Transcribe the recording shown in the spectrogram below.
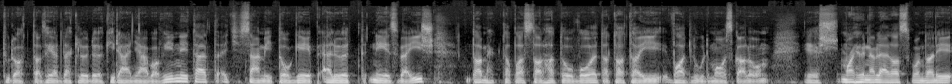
tudott az érdeklődők irányába vinni, tehát egy számítógép előtt nézve is, de megtapasztalható volt a tatai vadlúd mozgalom. És majd, nem lehet azt mondani,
